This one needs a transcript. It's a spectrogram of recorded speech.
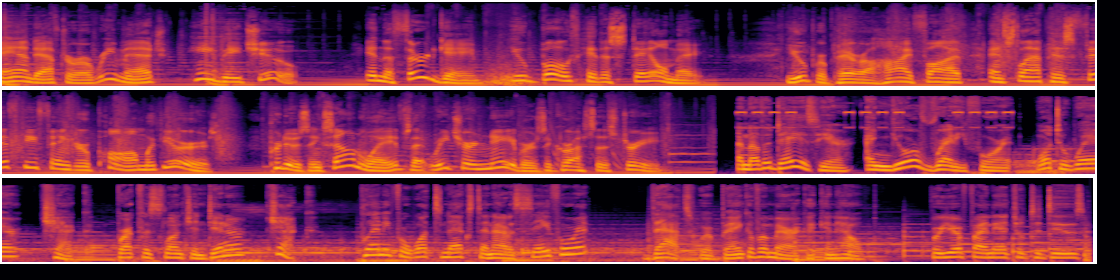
And after a rematch, he beat you. In the third game, you both hit a stalemate. You prepare a high five and slap his 50 finger palm with yours, producing sound waves that reach your neighbors across the street. Another day is here, and you're ready for it. What to wear? Check. Breakfast, lunch, and dinner? Check. Planning for what's next and how to save for it? That's where Bank of America can help. For your financial to dos,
